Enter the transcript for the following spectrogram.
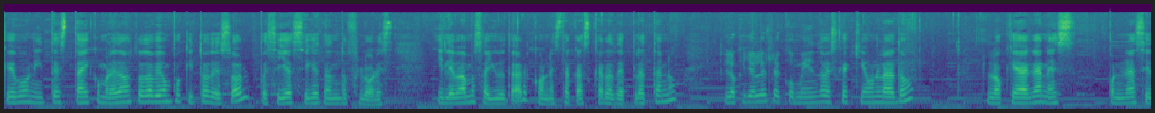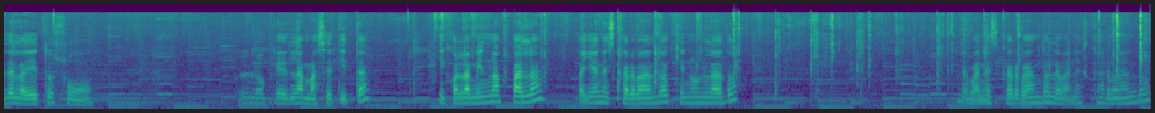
qué bonita está y como le damos todavía un poquito de sol pues ella sigue dando flores y le vamos a ayudar con esta cáscara de plátano lo que yo les recomiendo es que aquí a un lado lo que hagan es poner así de ladito su lo que es la macetita y con la misma pala vayan escarbando aquí en un lado le van escarbando le van escarbando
